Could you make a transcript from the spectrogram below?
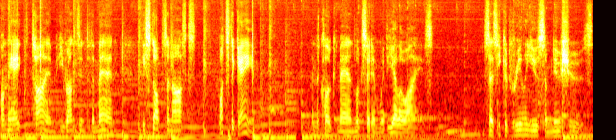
On the eighth time he runs into the man, he stops and asks, What's the game? And the cloaked man looks at him with yellow eyes. Says he could really use some new shoes.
